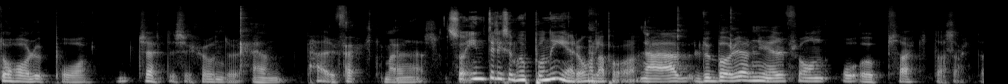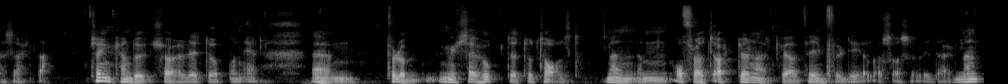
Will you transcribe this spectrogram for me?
Då har du på 30 sekunder en perfekt majonnäs. Så inte liksom upp och ner och hålla på. Nej, du börjar nerifrån och upp sakta, sakta, sakta. Sen kan du köra lite upp och ner um, för att mixa ihop det totalt. Men, um, och för att örterna ska finfördelas och så vidare. Men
